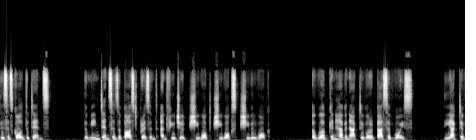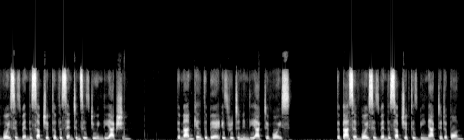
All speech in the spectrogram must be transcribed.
This is called the tense. The main tenses are past, present, and future. She walked, she walks, she will walk. A verb can have an active or a passive voice. The active voice is when the subject of the sentence is doing the action. The man killed the bear is written in the active voice. The passive voice is when the subject is being acted upon.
